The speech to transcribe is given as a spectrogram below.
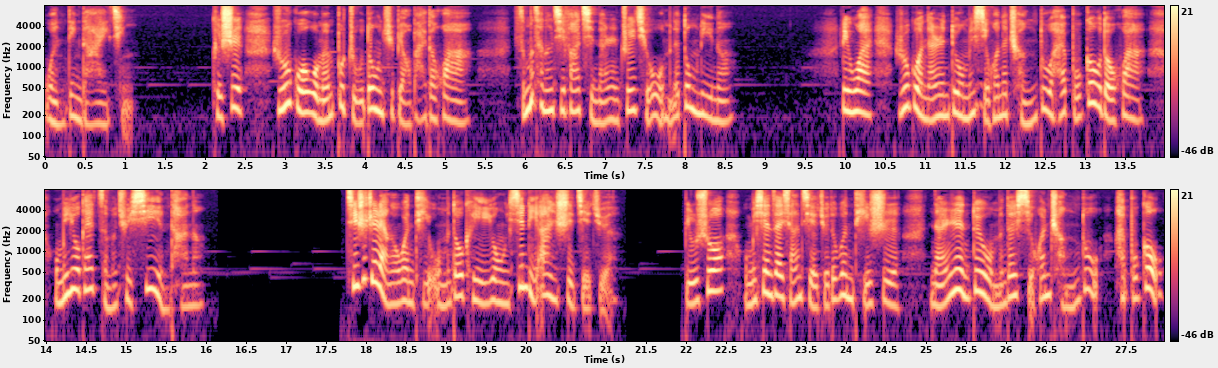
稳定的爱情。可是，如果我们不主动去表白的话，怎么才能激发起男人追求我们的动力呢？另外，如果男人对我们喜欢的程度还不够的话，我们又该怎么去吸引他呢？其实这两个问题我们都可以用心理暗示解决。比如说，我们现在想解决的问题是男人对我们的喜欢程度还不够，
